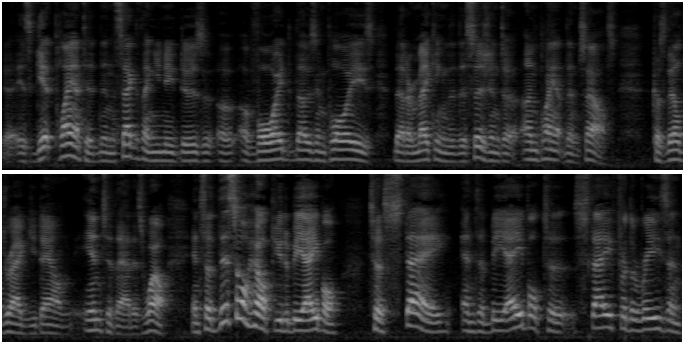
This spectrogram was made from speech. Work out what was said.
is get planted. Then the second thing you need to do is uh, avoid those employees that are making the decision to unplant themselves because they'll drag you down into that as well. And so this will help you to be able to stay and to be able to stay for the reason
